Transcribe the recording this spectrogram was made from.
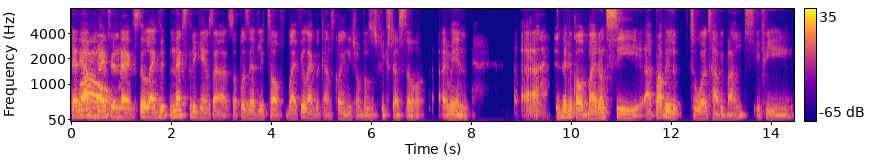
Then they have Brighton next. So like the next three games are supposedly tough, but I feel like they can score in each of those fixtures. So I mean, uh, it's difficult, but I don't see. I probably look towards Harvey Barnes if he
